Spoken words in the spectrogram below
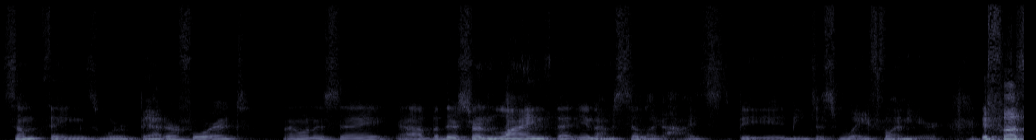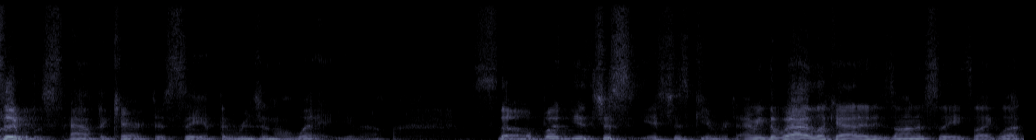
some things were better for it I want to say, uh, but there's certain lines that you know I'm still like, oh, it'd be, it'd be just way funnier if I was able to have the characters say it the original way, you know. So, but it's just it's just give or take. I mean, the way I look at it is honestly, it's like, look,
